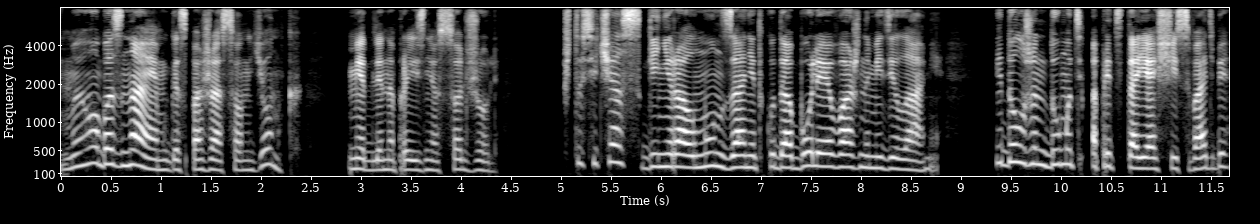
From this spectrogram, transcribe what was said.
«Мы оба знаем, госпожа Сон Йонг», — медленно произнес Соджоль, что сейчас генерал Мун занят куда более важными делами и должен думать о предстоящей свадьбе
